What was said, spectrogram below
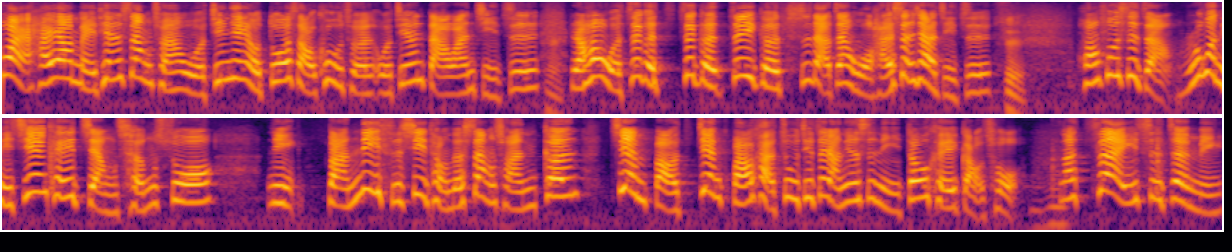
外，还要每天上传我今天有多少库存，我今天打完几支，嗯、然后我这个这个这个施打站我还剩下几支。是。黄副市长，如果你今天可以讲成说，你把逆时系统的上传跟健保健保卡注记这两件事你都可以搞错，嗯、那再一次证明，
